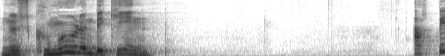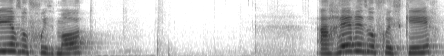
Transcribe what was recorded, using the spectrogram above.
Neus koumoul bekin. Are peers of frismat, our hair of friske.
